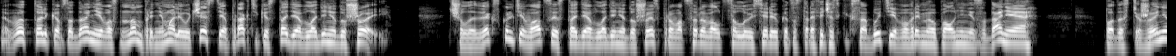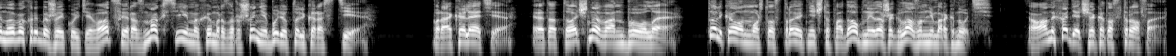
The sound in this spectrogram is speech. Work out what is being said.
Вот только в задании в основном принимали участие практики стадии владения душой. Человек с культивацией стадии владения душой спровоцировал целую серию катастрофических событий во время выполнения задания. По достижению новых рубежей культивации размах сеемых им разрушений будет только расти. Проклятие! Это точно Ван Буэлэ! Только он может устроить нечто подобное и даже глазом не моргнуть. Он ходячая катастрофа.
